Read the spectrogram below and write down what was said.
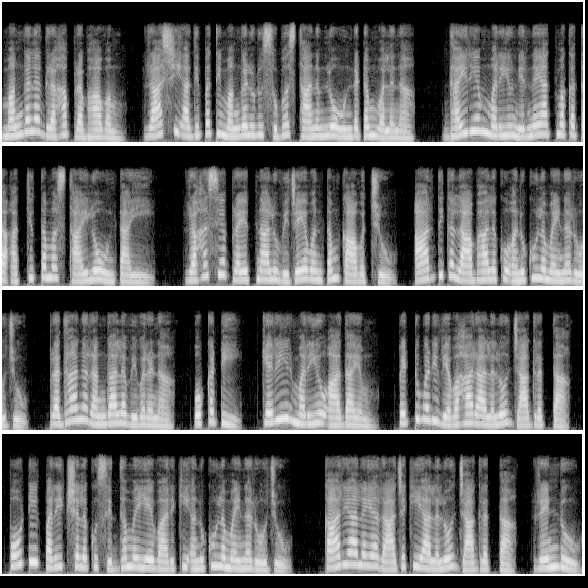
మంగళ గ్రహ ప్రభావం. రాశి అధిపతి మంగళుడు శుభస్థానంలో ఉండటం వలన ధైర్యం మరియు నిర్ణయాత్మకత అత్యుత్తమ స్థాయిలో ఉంటాయి. రహస్య ప్రయత్నాలు విజయవంతం కావచ్చు. ఆర్థిక లాభాలకు అనుకూలమైన రోజు. ప్రధాన రంగాల వివరణ. ఒకటి. కెరీర్ మరియు ఆదాయం పెట్టుబడి వ్యవహారాలలో జాగ్రత్త. పోటీ పరీక్షలకు సిద్ధమయ్యేవారికి అనుకూలమైన రోజు. కార్యాలయ రాజకీయాలలో జాగ్రత్త. రెండు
